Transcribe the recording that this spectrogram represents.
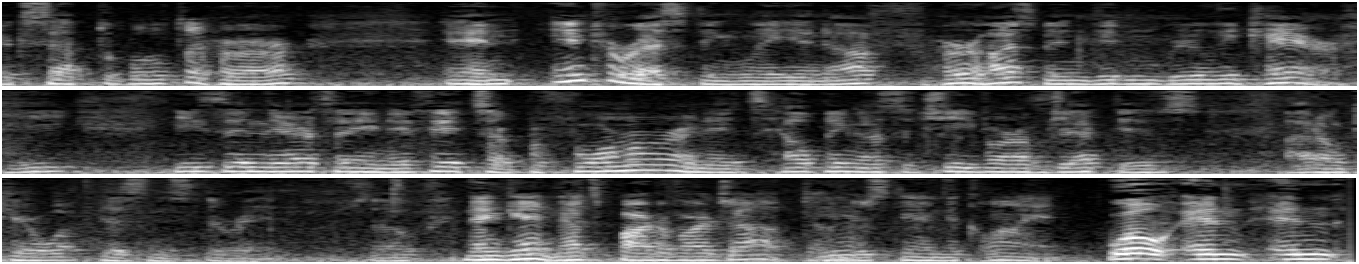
acceptable to her. And interestingly enough, her husband didn't really care. He he's in there saying if it's a performer and it's helping us achieve our objectives, I don't care what business they're in. So, and again, that's part of our job to understand the client. Well, and and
